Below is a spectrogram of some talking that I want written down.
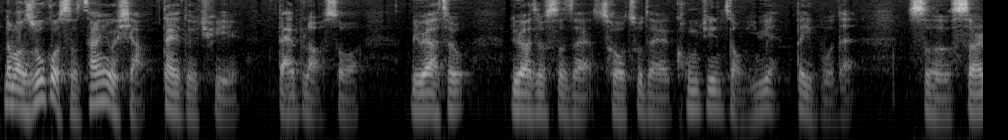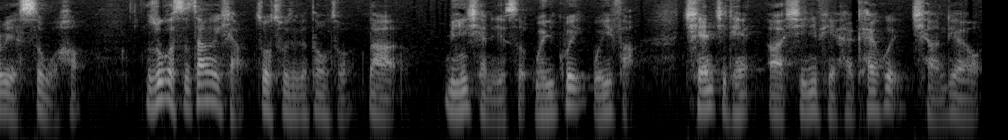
那么如果是张又祥带队去逮捕了，说刘亚洲，刘亚洲是在所住在空军总医院被捕的，是十二月十五号。如果是张又祥做出这个动作，那明显的就是违规违法。前几天啊，习近平还开会强调要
